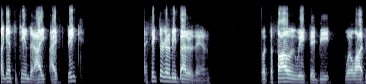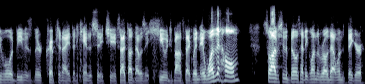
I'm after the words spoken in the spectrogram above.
against a team that I I think I think they're going to be better than, but the following week they beat what a lot of people would be is their kryptonite, the Kansas City Chiefs. I thought that was a huge bounce back win. It was at home, so obviously the Bills had to go on the road. That one's bigger.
